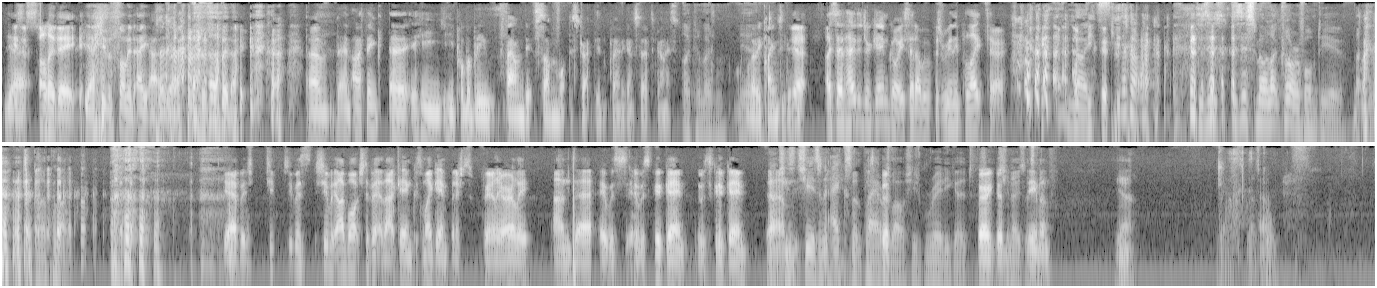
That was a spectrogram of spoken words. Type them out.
He's yeah, a solid eight. yeah, he's a solid eight. Out of, yeah, he's a solid eight. um, then I think uh, he he probably found it somewhat distracting playing against her, to be honest. I can imagine. Although he claims he didn't. Yeah. I said, "How did your game go?" He said, "I was really polite to her." Nice. does this does this smell like chloroform to you? That kind of, that kind of polite. yeah, but she she was she. I watched a bit of that game because my game finished fairly early, and uh, it was it was good game. It was a good game. Yeah, Um, she's, she is an excellent player as well. She's really good. Very She- good She knows her demon. stuff. Yeah. Yeah, that's, that's cool.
